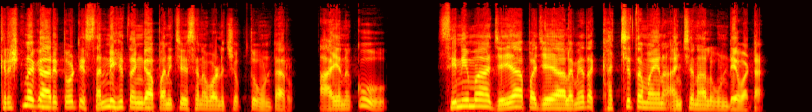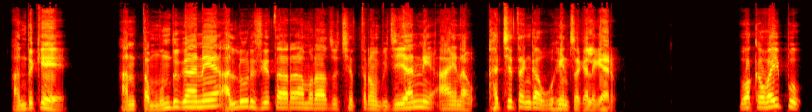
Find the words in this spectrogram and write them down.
కృష్ణగారితోటి సన్నిహితంగా పనిచేసిన వాళ్ళు చెప్తూ ఉంటారు. ఆయనకు సినిమా జయాపజయాల మీద ఖచ్చితమైన అంచనాలు ఉండేవట. అందుకే అంత ముందుగానే అల్లూరి సీతారామరాజు చిత్రం విజయాన్ని ఆయన ఖచ్చితంగా ఊహించగలిగారు. ఒకవైపు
